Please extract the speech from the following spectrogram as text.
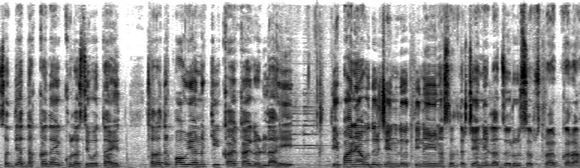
सध्या धक्कादायक खुलासे होत आहेत. चला तर पाहूया नक्की काय काय घडलं आहे. ते पाहण्याअगोदर चॅनलवरती नवीन असेल तर चॅनलला जरूर सबस्क्राईब करा.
